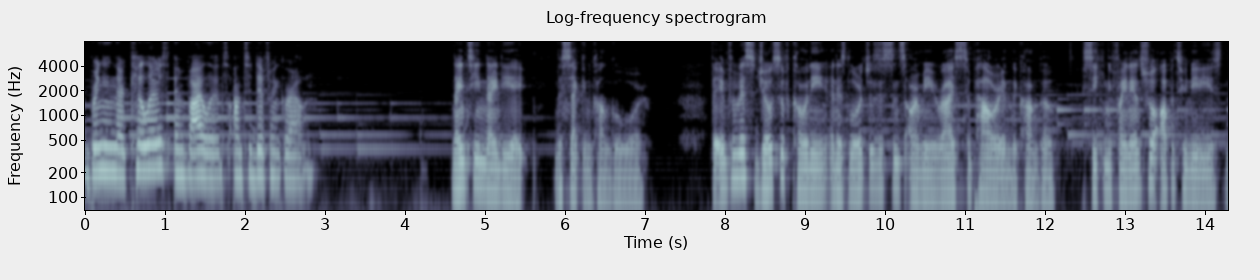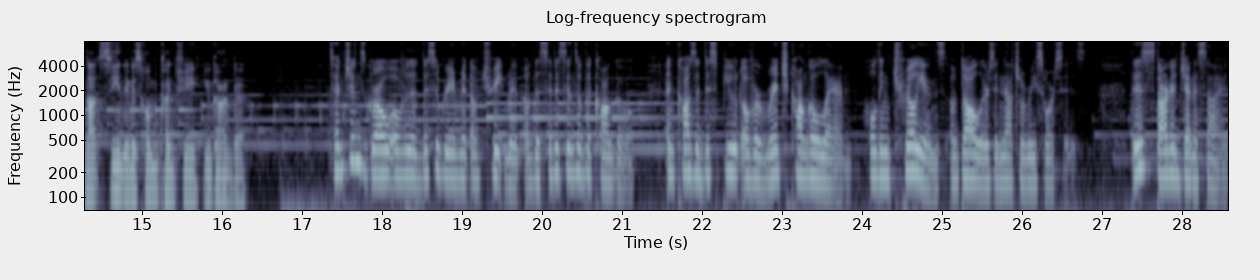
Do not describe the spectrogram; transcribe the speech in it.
bringing their killers and violence onto different ground. 1998, the Second Congo War. The infamous Joseph Kony and his Lord's Resistance Army rise to power in the Congo, seeking financial opportunities not seen in his home country, Uganda. Tensions grow over the disagreement of treatment of the citizens of the Congo and cause a dispute over rich Congo land, holding trillions of dollars in natural resources. This started genocide,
